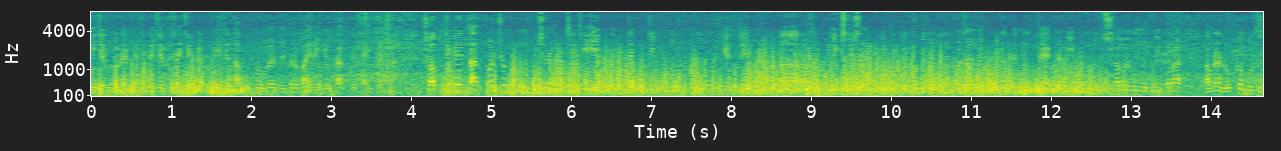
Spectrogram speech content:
নিজের ঘরের ভেতরে যেতে চাইছেন, কারণ এই যে তাপপ্রবাহের ভেতরে বাইরে কেউ থাকতে চাইছেন না। সব থেকে তাৎপর্যপূর্ণ বিষয় হচ্ছে যে, এই প্রত্যেকটি ভোট গ্রহণ কেন্দ্রে অর্থাৎ পোলিং স্টেশনগুলিতে কিন্তু তরুণ প্রজন্মের ভোটারদের মধ্যে একটা বিপুল উৎসাহ এবং উদ্দীপনা আমরা লক্ষ্য করছি।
